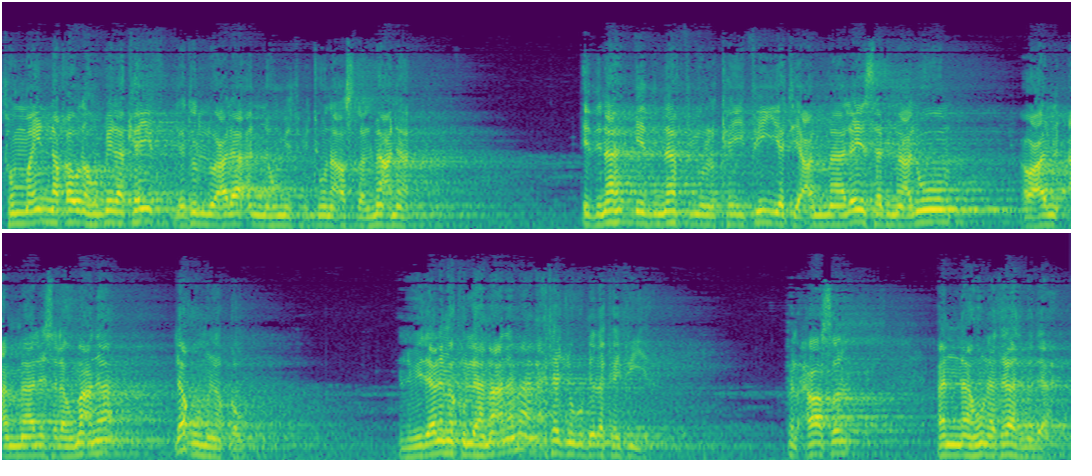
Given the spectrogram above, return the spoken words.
ثم إن قولهم بلا كيف يدل على أنهم يثبتون أصل المعنى. إذ نفي الكيفية عما ليس بمعلوم أو عما ليس له معنى لغو من القول. لأنه إذا لم يكن لها معنى ما نحتاج نقول بلا كيفية. فالحاصل أن هنا ثلاث مذاهب.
